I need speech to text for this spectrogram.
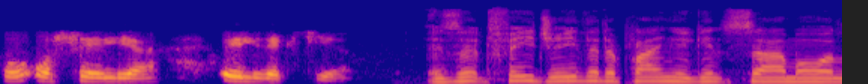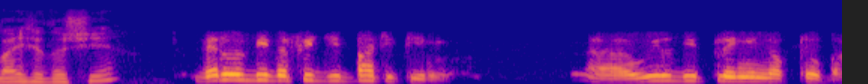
or Australia early next year. Is it Fiji that are playing against Samoa later this year? That will be the Fiji Bati team. Uh, we'll be playing in October.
